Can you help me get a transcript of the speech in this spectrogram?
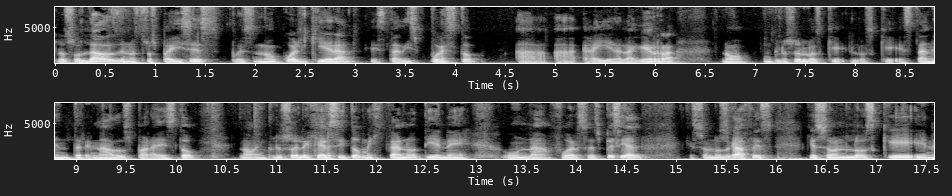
los soldados de nuestros países, pues no cualquiera está dispuesto a, a ir a la guerra no, incluso los que, los que están entrenados para esto, no, incluso el ejército mexicano tiene una fuerza especial, que son los gafes, que son los que en,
